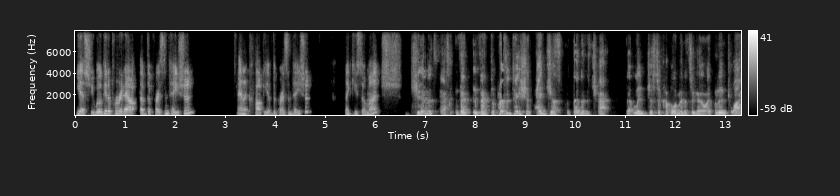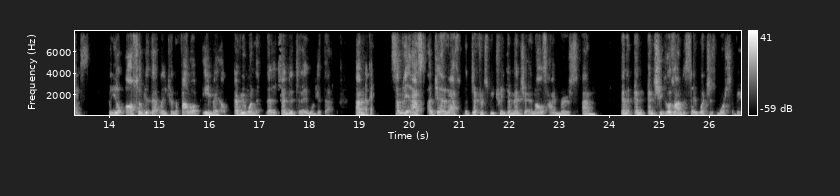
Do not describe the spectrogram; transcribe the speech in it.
Yes, you will get a printout of the presentation and a copy of the presentation. Thank you so much. Janet's asking, in fact, in fact, the presentation, I just put that in the chat, that link just a couple of minutes ago. I put it in twice, but you'll also get that link in the follow-up email. Everyone that, that, attended today will get that. Um, okay. Somebody asked, uh, Janet asked the difference between dementia and Alzheimer's, um, and, and, and she goes on to say which is more severe.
